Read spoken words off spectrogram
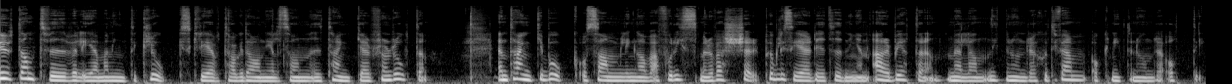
Utan tvivel är man inte klok, skrev Tage Danielsson i Tankar från roten. En tankebok och samling av aforismer och verser publicerade i tidningen Arbetaren mellan 1975 och 1980.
